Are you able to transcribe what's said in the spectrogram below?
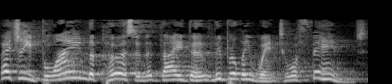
They actually blame the person that they deliberately went to offend.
